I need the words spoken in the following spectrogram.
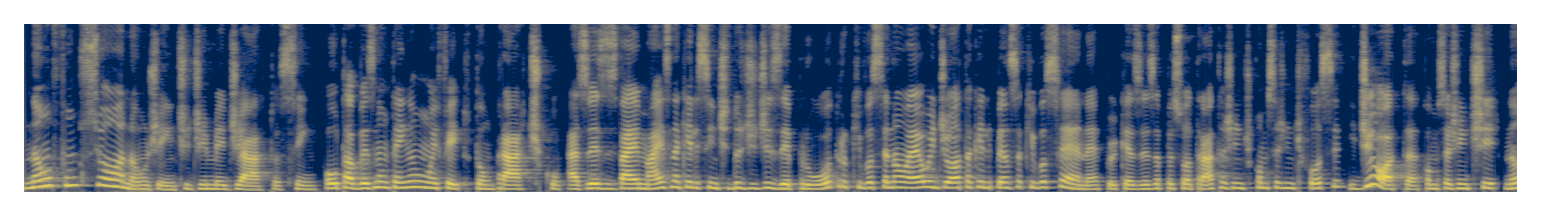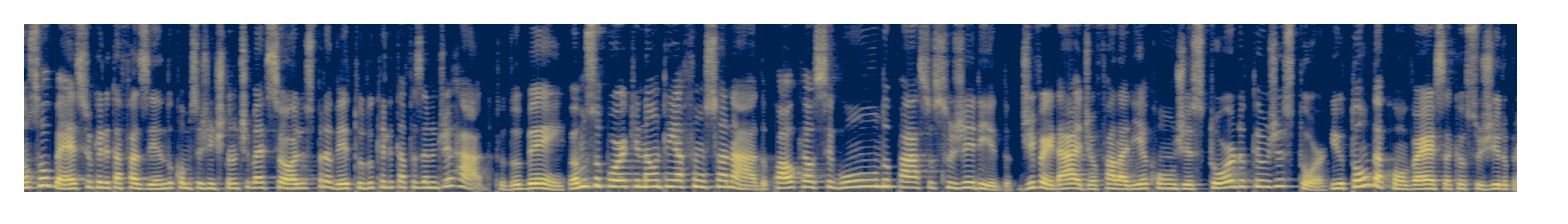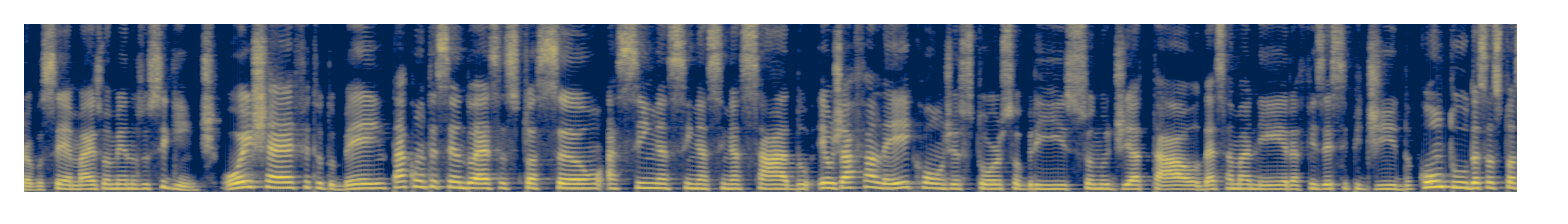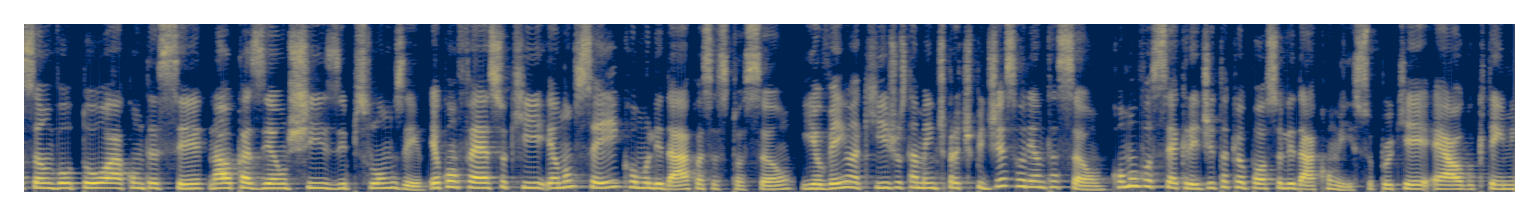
não funcionam, gente, de imediato, assim. Ou talvez não tenham um efeito tão prático. Às vezes vai mais naquele sentido de dizer pro outro que você não é o idiota que ele pensa que você é, né? Porque às vezes a pessoa trata a gente como se a gente fosse idiota, como se a gente não soubesse o que ele tá fazendo, como se a gente não tivesse olhos para ver tudo que ele tá fazendo de errado. Tudo bem. Vamos supor que não tenha funcionado. Qual que é o segundo passo sugerido? De verdade, eu falaria com o gestor do teu gestor. E o tom da conversa que eu sugiro para para você é mais ou menos o seguinte: Oi, chefe, tudo bem? Tá acontecendo essa situação assim, assim, assim assado. Eu já falei com o gestor sobre isso no dia tal, dessa maneira, fiz esse pedido. Contudo, essa situação voltou a acontecer na ocasião XYZ. Eu confesso que eu não sei como lidar com essa situação e eu venho aqui justamente para te pedir essa orientação. Como você acredita que eu posso lidar com isso? Porque é algo que tem me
